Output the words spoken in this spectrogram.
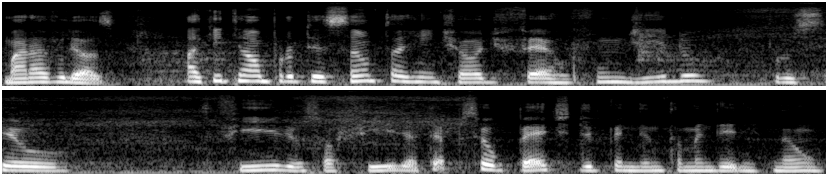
maravilhosa. Aqui tem uma proteção, tá gente, ó, de ferro fundido para o seu filho, sua filha, até para o seu pet, dependendo do tamanho dele, não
